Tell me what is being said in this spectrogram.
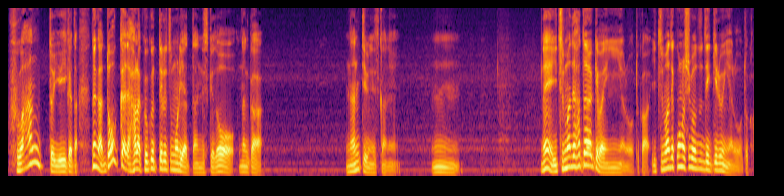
不安という言い方。なんかどっかで腹くくってるつもりやったんですけど、なんか、なんて言うんですかね。うん。ねいつまで働けばいいんやろうとか、いつまでこの仕事できるんやろうとか、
